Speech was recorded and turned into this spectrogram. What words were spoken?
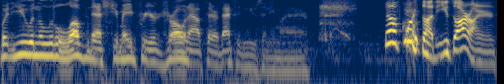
but you and the little love nest you made for your drone out there, that didn't use any of my iron. No, of course not. Use our iron.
